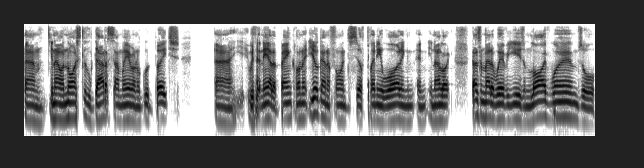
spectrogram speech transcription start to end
um, you know, a nice little gutter somewhere on a good beach uh, with an outer bank on it, you're going to find yourself plenty of whiting. And, and you know, like, doesn't matter whether you're using live worms or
